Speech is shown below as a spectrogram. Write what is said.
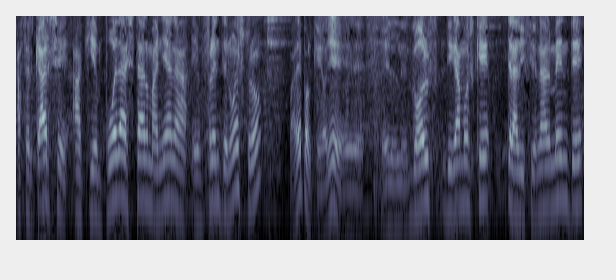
acercarse a quien pueda estar mañana enfrente nuestro ¿vale? Porque, oye, el, golf, digamos que tradicionalmente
